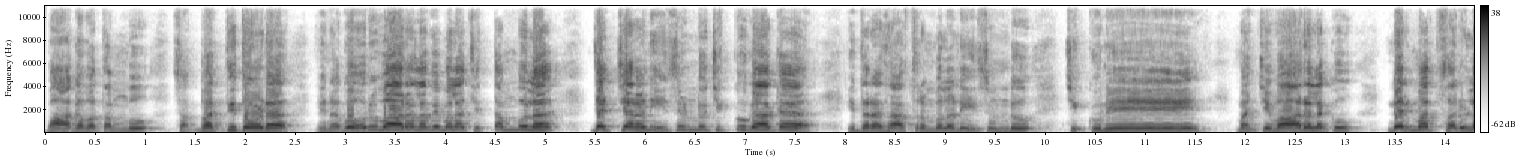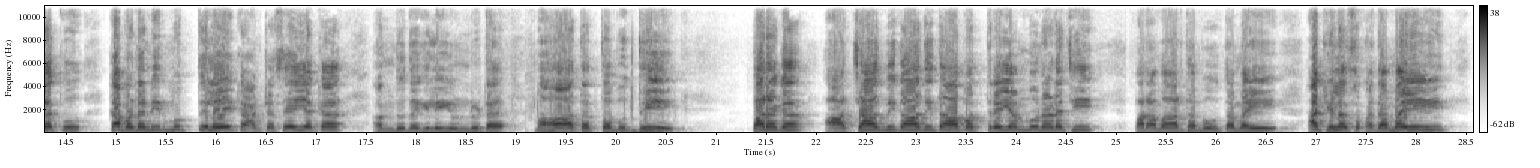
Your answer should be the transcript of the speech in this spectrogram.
భాగవతంబు సద్భక్తితోడ వినగోరు వారల విమల చిత్తంబుల జచ్చరణీసుండు చిక్కుగాక ఇతర శాస్త్రంబుల నీసుండు చిక్కునే మంచి వారలకు నిర్మత్సరులకు కపట నిర్ముక్తులే కాంక్షసేయక అందుదగిలియుండుట మహాతత్వ బుద్ధి పరగ ఆధ్యాత్మికాది తాపత్రయము నడచి పరమార్థభూతమై అఖిల సుఖదమై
